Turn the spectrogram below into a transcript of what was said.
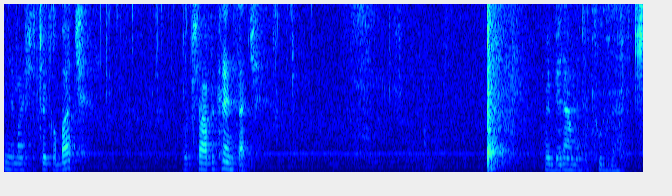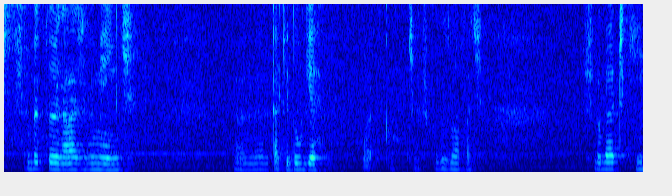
Nie ma się czego bać, bo trzeba wykręcać. Wybieramy te trudne śruby, które należy wymienić. Yy, takie długie, ciężko go złapać. Śrubeczki.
